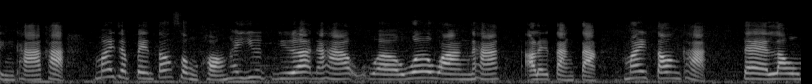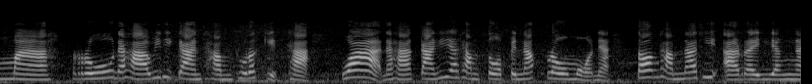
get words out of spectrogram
สินค้าค่ะ ไม่จำเป็นต้องส่งของให้ยืดเยื้อนะคะเวอร์วังนะคะอะไรต่างๆ ไม่ต้องค่ะ แต่เรามารู้นะคะวิธีการทำธุรกิจค่ะ ว่านะคะการที่จะทำตัวเป็นนักโปรโมทเนี่ยต้องทำหน้าที่อะไรยังไง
